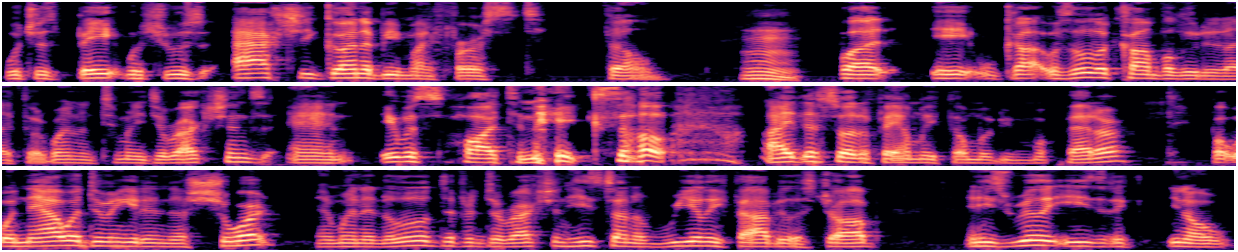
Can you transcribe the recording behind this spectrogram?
which was bait, which was actually going to be my first film Mm. But it got was a little convoluted. I thought it went in too many directions, and it was hard to make. So I just thought a family film would be better. But when now we're doing it in a short and went in a little different direction, he's done a really fabulous job, and he's really easy to you know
